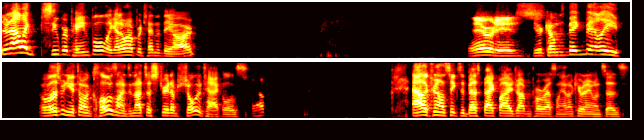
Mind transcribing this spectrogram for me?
They're not like super painful. Like I don't want to pretend that they are. there it is. Here comes Big Billy. Oh, this one you're throwing clotheslines and not just straight up shoulder tackles. Yep. Alex Reynolds takes the best back body drop in pro wrestling. I don't care what anyone says.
